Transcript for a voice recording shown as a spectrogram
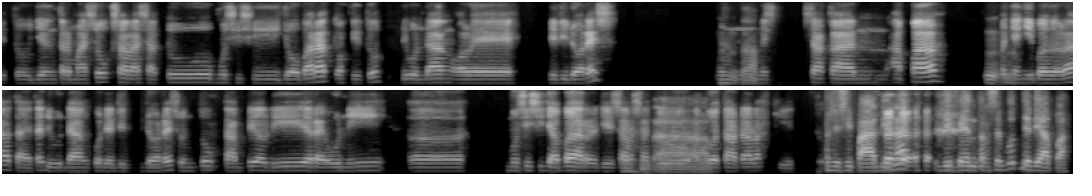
gitu. Yang termasuk salah satu musisi Jawa Barat waktu itu diundang oleh Dedi Dores. Mantap. Misalkan apa penyanyi baheula tah eta diundang ku Dedi Dores untuk tampil di reuni eh, musisi Jabar di salah satu Mantap. anggota adalah gitu. Posisi Pak Adina di band tersebut jadi apa?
